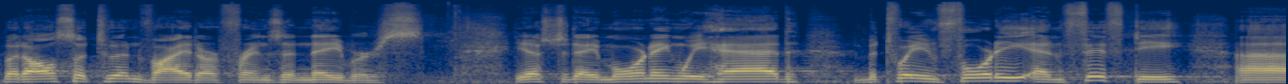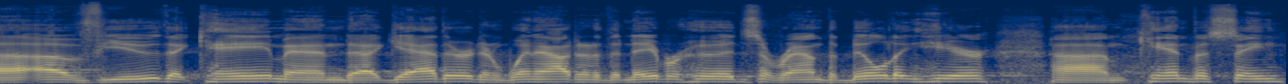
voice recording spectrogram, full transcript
but also to invite our friends and neighbors. Yesterday morning, we had between 40 and 50 uh, of you that came came and uh, gathered and went out into the neighborhoods around the building here, um, canvassing.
